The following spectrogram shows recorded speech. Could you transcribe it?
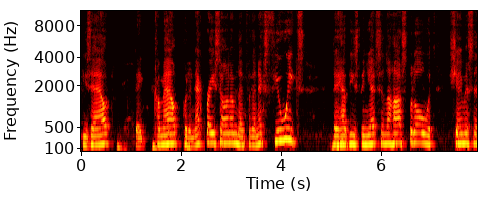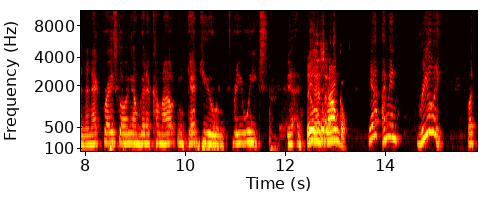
he's out. They come out, put a neck brace on him. Then for the next few weeks, they have these vignettes in the hospital with Sheamus in the neck brace, going, "I'm going to come out and get you in three weeks." Yeah, and See, that's an up. angle. Yeah, I mean, really, but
